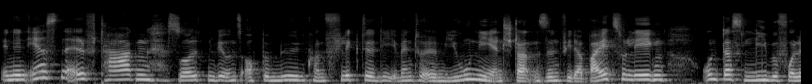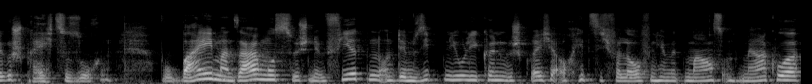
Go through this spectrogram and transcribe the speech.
In den ersten elf Tagen sollten wir uns auch bemühen, Konflikte, die eventuell im Juni entstanden sind, wieder beizulegen und das liebevolle Gespräch zu suchen. Wobei man sagen muss, zwischen dem 4. und dem 7. Juli können Gespräche auch hitzig verlaufen, hier mit Mars und Merkur,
